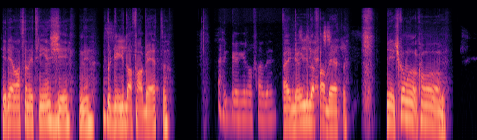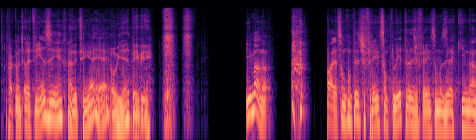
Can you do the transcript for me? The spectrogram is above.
Ele é a nossa letrinha G, né? Do gangue do alfabeto. A gangue do alfabeto. A gangue do alfabeto. Gente, como. como... Pra a letrinha Z, a letrinha E. Oh yeah, baby. E, mano. Olha, são contextos diferentes, são letras diferentes, vamos dizer, aqui na,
